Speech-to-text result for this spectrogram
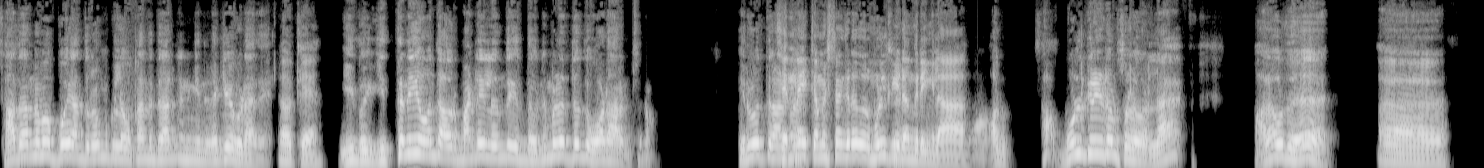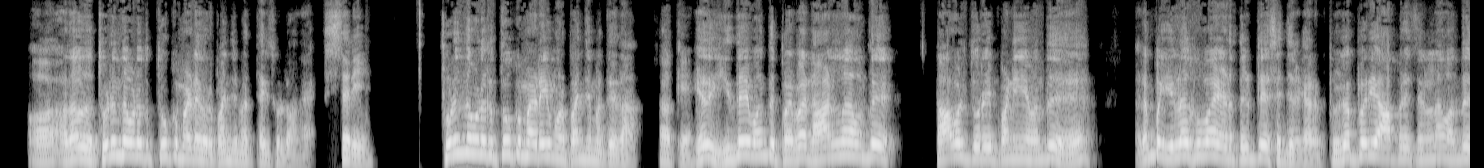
சாதாரணமா போய் அந்த ரூமுக்குள்ள உட்காந்துட்டாருன்னு நீங்க நினைக்கவே கூடாது. ஓகே. இப்ப இத்தனையும் வந்து அவர் மண்டையில இருந்து இந்த நிமிடத்துல இருந்து ஓட ஆரம்பிச்சிடும் இருபத்தி நாலு சென்னை கமிஷனருங்கிறது ஒரு முழுக்க இடங்கிறீங்களா அது மூழ்கிடம் சொல்ல வரல. அதாவது அதாவது துணிந்தவனுக்கு தூக்கு மேடை ஒரு பஞ்சு மெத்தை சொல்லுவாங்க. சரி. துணிந்தவனுக்கு தூக்கு மேடையும் ஒரு பஞ்சு மெத்தை தான். ஓகே. இது இதை வந்து இப்ப நான்லாம் வந்து காவல்துறை பணியை வந்து ரொம்ப இலகுவா எடுத்துக்கிட்டு செஞ்சிருக்காரு. மிகப்பெரிய ஆப்ரேஷன்லாம் வந்து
